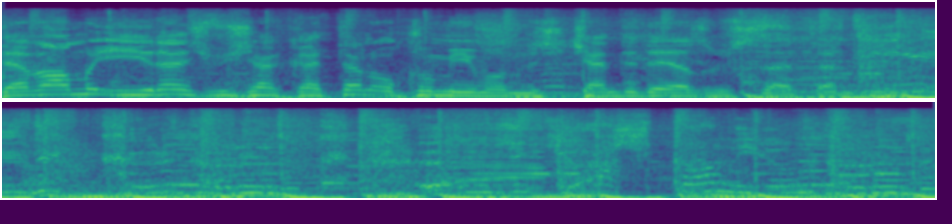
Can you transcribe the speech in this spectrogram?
Devamı iğrençmiş hakikaten okumayayım onun için. Kendi de yazmış zaten. Önceki aşktan İlk inanamadım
